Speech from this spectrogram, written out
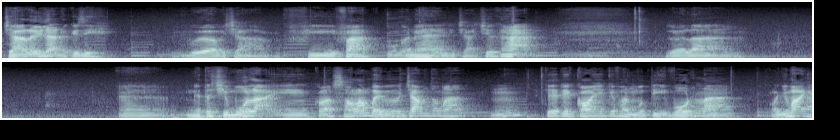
chả lấy lại được cái gì. Vừa phải trả phí phạt của ngân hàng trả trước hạn. Rồi là à, người ta chỉ mua lại có 65 70 phần trăm thôi mà ừ. thế thì coi như cái phần 1 tỷ vốn là coi như bay.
